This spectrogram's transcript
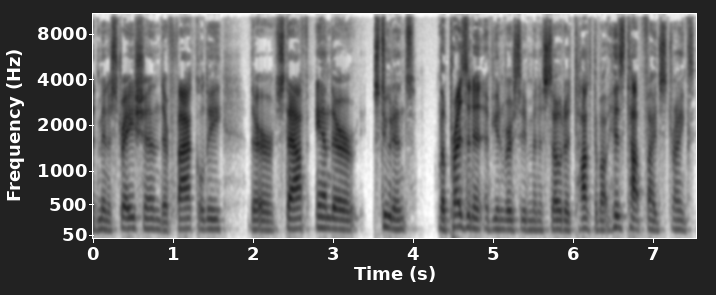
administration, their faculty, their staff, and their students the president of University of Minnesota talked about his top five strengths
